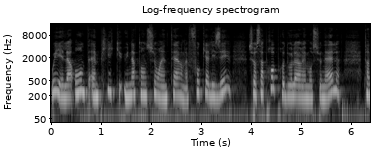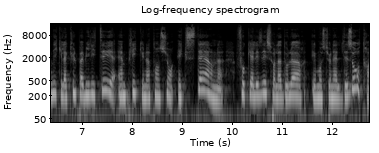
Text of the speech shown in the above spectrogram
Oui, et la honte implique une attention interne focalisée sur sa propre douleur émotionnelle, tandis que la culpabilité implique une attention externe focalisée sur la douleur émotionnelle des autres.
